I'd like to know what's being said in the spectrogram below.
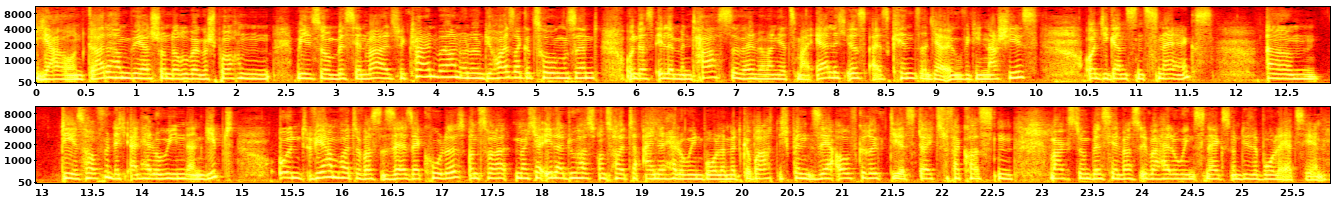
Ja, und gerade haben wir ja schon darüber gesprochen, wie es so ein bisschen war, als wir klein waren und um die Häuser gezogen sind. Und das Elementarste, wenn man jetzt mal ehrlich ist, als Kind sind ja irgendwie die Naschis und die ganzen Snacks. Ähm, die es hoffentlich an Halloween dann gibt. Und wir haben heute was sehr, sehr Cooles. Und zwar, Michaela, du hast uns heute eine Halloween-Bowle mitgebracht. Ich bin sehr aufgeregt, die jetzt gleich zu verkosten. Magst du ein bisschen was über Halloween-Snacks und diese Bowle erzählen?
